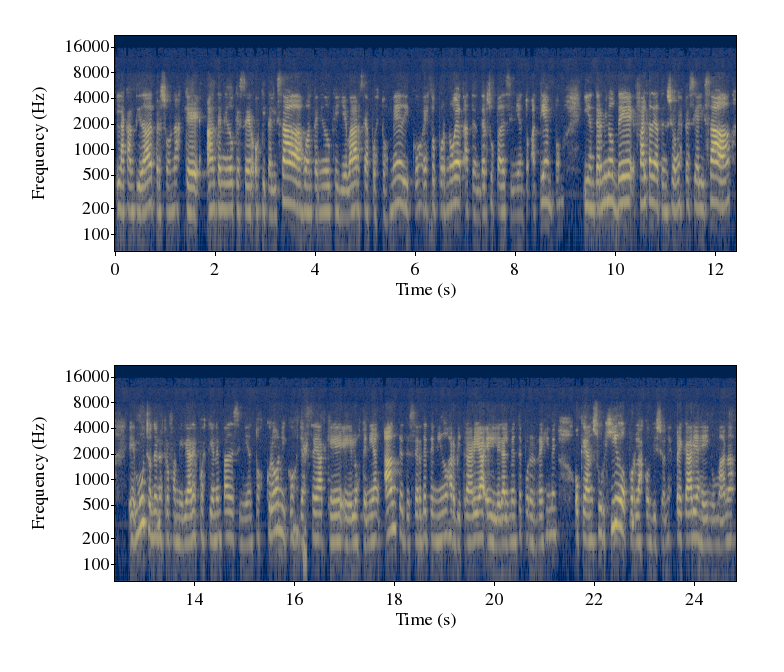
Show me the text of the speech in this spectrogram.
la cantidad de personas que han tenido que ser hospitalizadas o han tenido que llevarse a puestos médicos, esto por no atender sus padecimientos a tiempo. Y en términos de falta de atención especializada, eh, muchos de nuestros familiares pues tienen padecimientos crónicos, ya sea que eh, los tenían antes de ser detenidos arbitraria e ilegalmente por el régimen o que han surgido por las condiciones precarias e inhumanas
